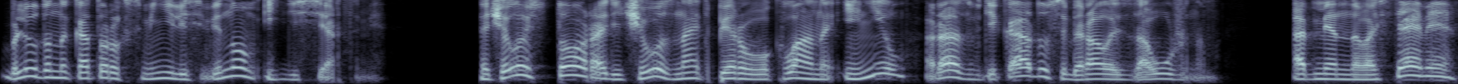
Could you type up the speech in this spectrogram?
блюда на которых сменились вином и десертами. Началось то, ради чего знать первого клана и Нил раз в декаду собиралась за ужином. Обмен новостями,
